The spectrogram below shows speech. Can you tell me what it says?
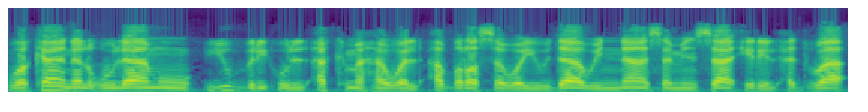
وكان الغلام يبرئ الأكمه والأبرص ويداوي الناس من سائر الأدواء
